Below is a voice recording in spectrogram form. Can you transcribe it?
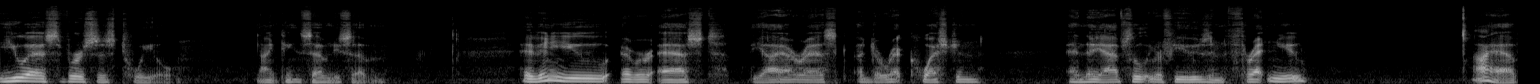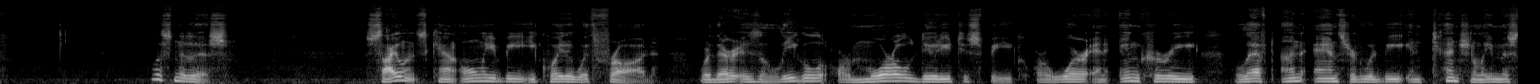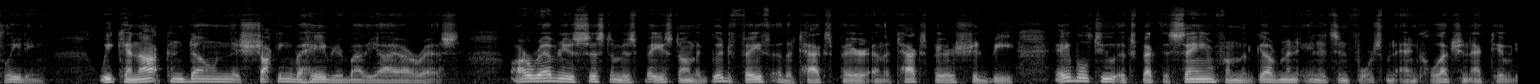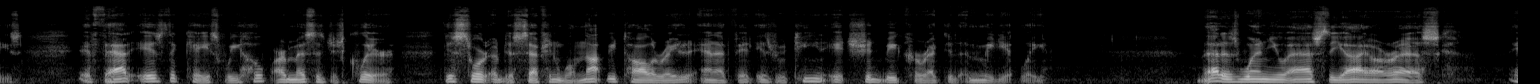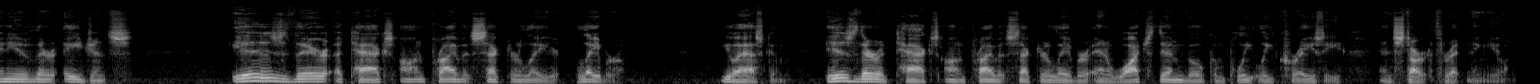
U.S. versus Tweel, 1977. Have any of you ever asked the IRS a direct question and they absolutely refuse and threaten you? I have. Listen to this. Silence can only be equated with fraud where there is a legal or moral duty to speak, or where an inquiry left unanswered would be intentionally misleading. We cannot condone this shocking behavior by the IRS. Our revenue system is based on the good faith of the taxpayer, and the taxpayer should be able to expect the same from the government in its enforcement and collection activities. If that is the case, we hope our message is clear. This sort of deception will not be tolerated, and if it is routine, it should be corrected immediately. That is when you ask the IRS, any of their agents, is there a tax on private sector labor? You ask them, is there a tax on private sector labor? And watch them go completely crazy and start threatening you.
